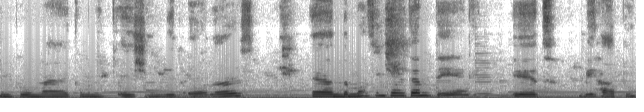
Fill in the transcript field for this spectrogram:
improve my communication with others, and the most important thing is be happy.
